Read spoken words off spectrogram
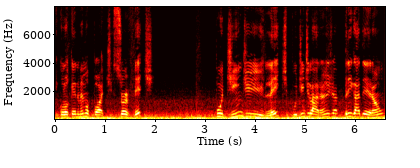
e coloquei no mesmo pote sorvete, pudim de leite, pudim de laranja, brigadeirão,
